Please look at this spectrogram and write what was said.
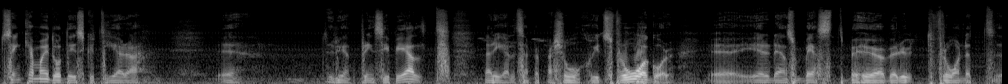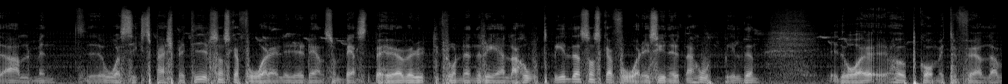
sen kan man ju då diskutera eh, rent principiellt när det gäller till exempel personskyddsfrågor. Eh, är det den som bäst behöver utifrån ett allmänt åsiktsperspektiv som ska få det eller är det den som bäst behöver utifrån den reella hotbilden som ska få det? I synnerhet när hotbilden då eh, har uppkommit till följd av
